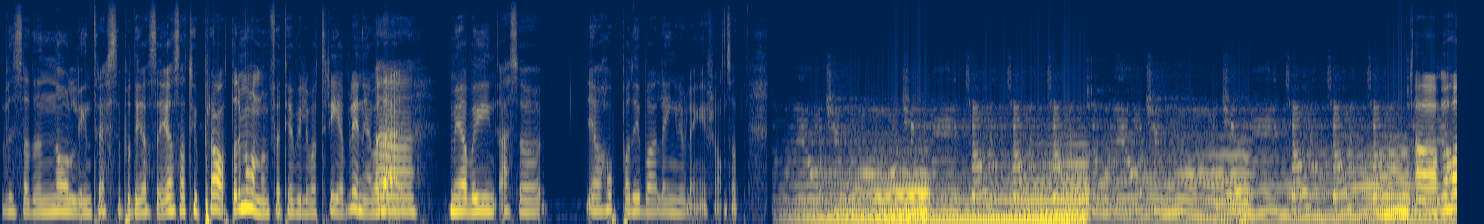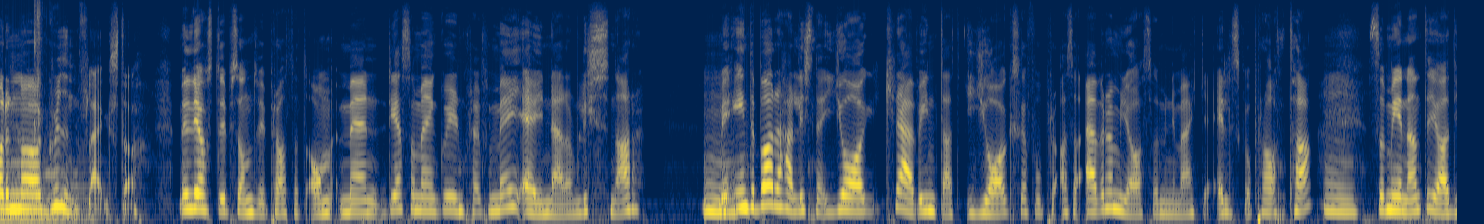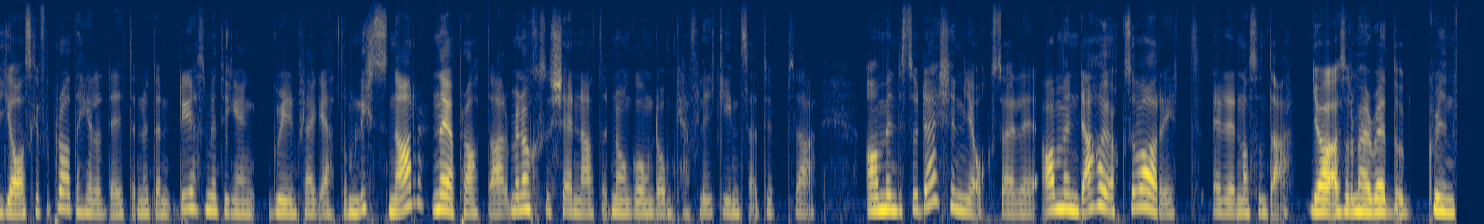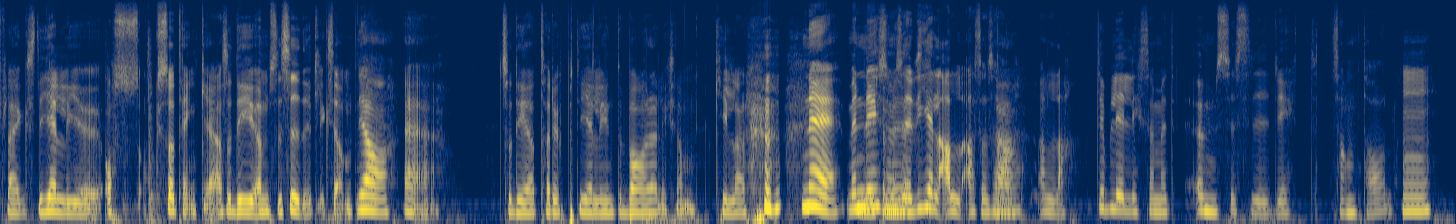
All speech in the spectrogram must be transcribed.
Visade noll intresse på det. Så jag satt ju och pratade med honom för att jag ville vara trevlig när jag var där. ja. Men jag var ju alltså, jag hoppade ju bara längre och längre ifrån. Så att, ja, men har du några green flags då? Men det är också typ sånt vi pratat om. Men det som är en green flag för mig är ju när de lyssnar. Mm. Men inte bara det här lyssna, jag kräver inte att jag ska få prata, alltså även om jag som ni märker älskar att prata Mm. så menar inte jag att jag ska få prata hela dejten utan det som jag tycker är en green flag är att de lyssnar när jag pratar men också känner att någon gång de kan flika in så här, typ så här, ja men så där känner jag också, eller ja men där har jag också varit, eller något sånt där. Ja, alltså de här red och green flags, det gäller ju oss också tänker jag. Alltså det är ju ömsesidigt liksom. Ja. Eh, så det jag tar upp, det gäller inte bara liksom killar. Nej, men det, Det är som du säger, det gäller alla. Alltså, så Ja. alla. Det blir liksom ett ömsesidigt samtal.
